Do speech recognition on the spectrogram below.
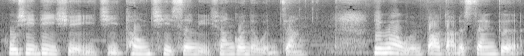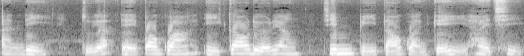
呼吸力学以及通气生理相关的文章。另外，我们报道了三个案例，主要诶包括以高流量经鼻导管给予氦气。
